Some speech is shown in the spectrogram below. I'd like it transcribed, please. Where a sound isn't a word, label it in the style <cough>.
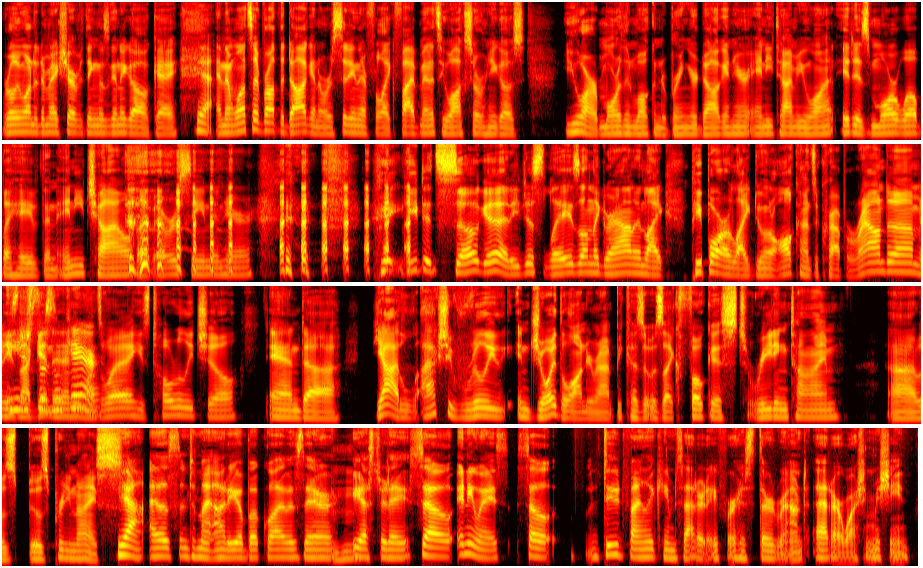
really wanted to make sure everything was gonna go okay. Yeah. And then once I brought the dog in and we're sitting there for like five minutes, he walks over and he goes. You are more than welcome to bring your dog in here anytime you want. It is more well behaved than any child I've ever <laughs> seen in here. <laughs> he, he did so good. He just lays on the ground and like people are like doing all kinds of crap around him and he's He not getting in care. anyone's way. He's totally chill. And uh, yeah, I, I actually really enjoyed the laundromat because it was like focused reading time. Uh, it was it was pretty nice. Yeah, I listened to my audiobook while I was there yesterday. So, anyways, so dude finally came Saturday for his third round at our washing machine.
